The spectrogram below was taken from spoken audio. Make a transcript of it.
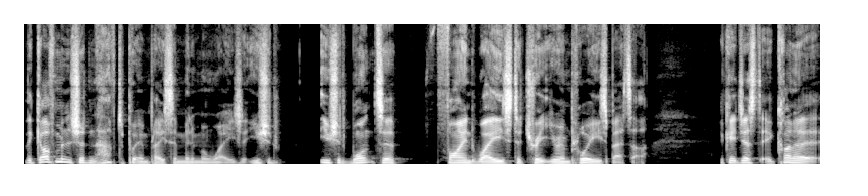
the government shouldn't have to put in place a minimum wage. That You should you should want to find ways to treat your employees better. Okay, just it kind of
